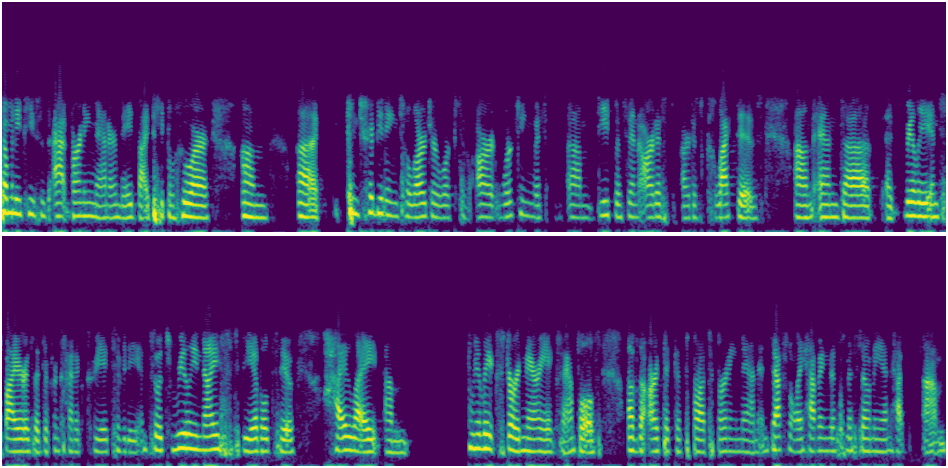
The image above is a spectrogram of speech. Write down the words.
so many pieces at Burning Man are made by people who are um, uh, contributing to larger works of art, working with um, deep within artist artist collectives, um, and uh, it really inspires a different kind of creativity. And so it's really nice to be able to highlight um, really extraordinary examples of the art that gets brought to Burning Man, and definitely having the Smithsonian have um,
